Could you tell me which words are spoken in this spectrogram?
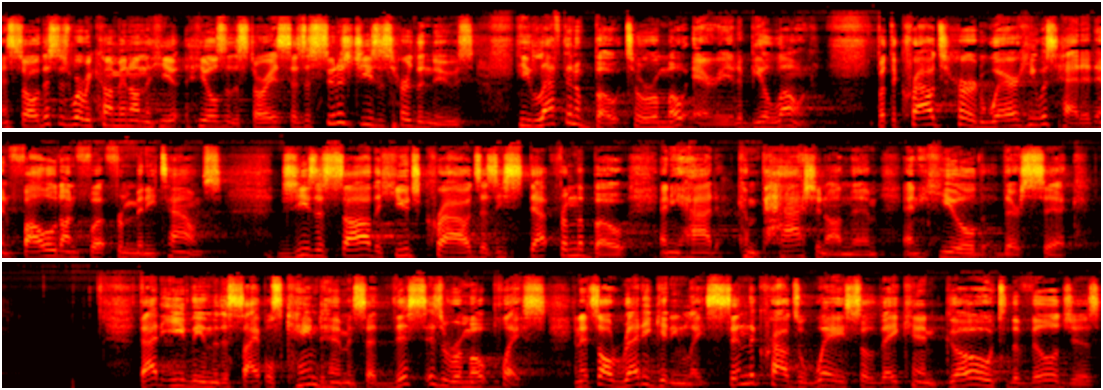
And so this is where we come in on the heels of the story. It says, As soon as Jesus heard the news, he left in a boat to a remote area to be alone. But the crowds heard where he was headed and followed on foot from many towns. Jesus saw the huge crowds as he stepped from the boat, and he had compassion on them and healed their sick. That evening, the disciples came to him and said, This is a remote place, and it's already getting late. Send the crowds away so they can go to the villages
